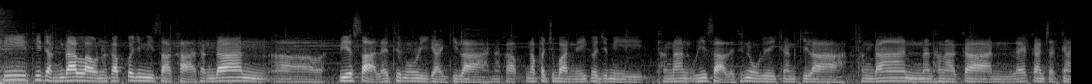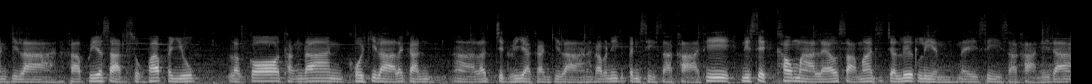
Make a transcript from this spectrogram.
ที่ที่ทางด้านเรานะครับก็จะมีสาขาทางด้านาวิทยาศาสตร์ และเทคโนโลยีการกีฬานะครับณปัจจุบันนี้ก็จะมีทางด้านวิทยาศาสตร์และเทคโนโลยีการกีฬา ทางด้านนันทนาการและการจัดการกีฬานะครับวิทยาศาสตร์สุขภาพประยุกต์ แล้วก็ทางด้านโค้ชกีฬาและการและจิตวิทยาการกีฬานะครับอันนี้เป็น 4 สาขาที่นิสิตเข้ามาแล้วสามารถที่จะเลือกเรียนใน 4 สาขานี้ได้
